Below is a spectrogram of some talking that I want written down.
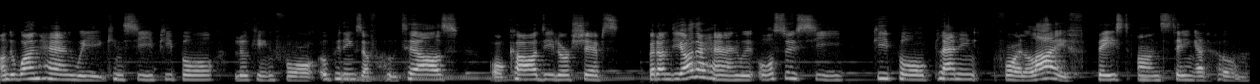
On the one hand, we can see people looking for openings of hotels or car dealerships But on the other hand, we also see people planning for a life based on staying at home.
